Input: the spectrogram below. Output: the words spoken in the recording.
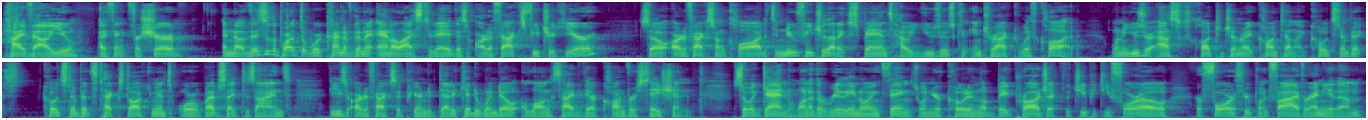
high value, I think for sure. And now this is the part that we're kind of going to analyze today, this artifacts feature here. So artifacts on Claude, it's a new feature that expands how users can interact with Claude. When a user asks Claude to generate content like code snippets, code snippets, text documents, or website designs, these artifacts appear in a dedicated window alongside their conversation. So again, one of the really annoying things when you're coding a big project with GPT-4o or 4 or 3.5 or any of them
